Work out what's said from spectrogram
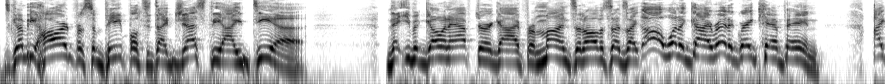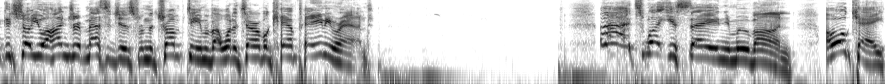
It's going to be hard for some people to digest the idea that you've been going after a guy for months and all of a sudden it's like oh what a guy ran a great campaign. I could show you a hundred messages from the trump team about what a terrible campaign he ran Ah, it's what you say and you move on. Okay,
